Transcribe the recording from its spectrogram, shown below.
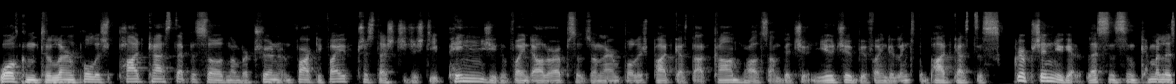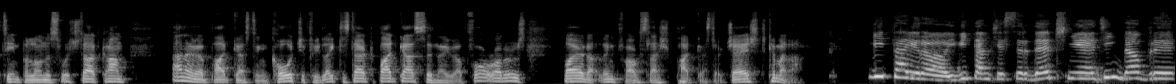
Welcome to Learn Polish podcast episode number 345, 335. You can find all our episodes on learnpolishpodcast.com. We're also on BitChute and YouTube. You'll find the links to the podcast description. You get lessons from Camilla's team, polonaswitch.com. And I'm a podcasting coach. If you'd like to start a podcast, and I've got four others, bio.link forward slash podcaster. Cześć, Camilla. Witaj Roy, witam Cię serdecznie, dzień dobry,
